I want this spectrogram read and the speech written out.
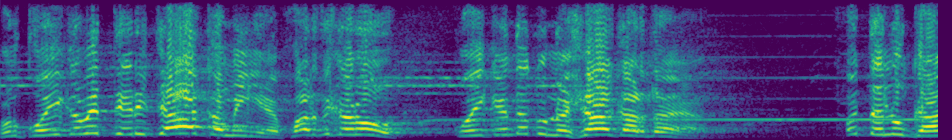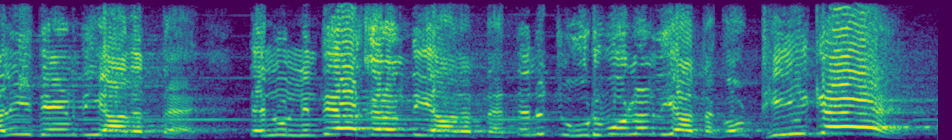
ਹੁਣ ਕੋਈ ਕਹੇ ਤੇਰੀ ਚਾਹ ਕਮੀ ਹੈ ਫਰਜ਼ ਕਰੋ ਕੋਈ ਕਹਿੰਦਾ ਤੂੰ ਨਸ਼ਾ ਕਰਦਾ ਆ ਉਹ ਤੈਨੂੰ ਗਾਲੀ ਦੇਣ ਦੀ ਆਦਤ ਹੈ ਤੈਨੂੰ ਨਿੰਦਿਆ ਕਰਨ ਦੀ ਆਦਤ ਹੈ ਤੈਨੂੰ ਝੂਠ ਬੋਲਣ ਦੀ ਆਦਤ ਹੈ ਉਹ ਠੀਕ ਹੈ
